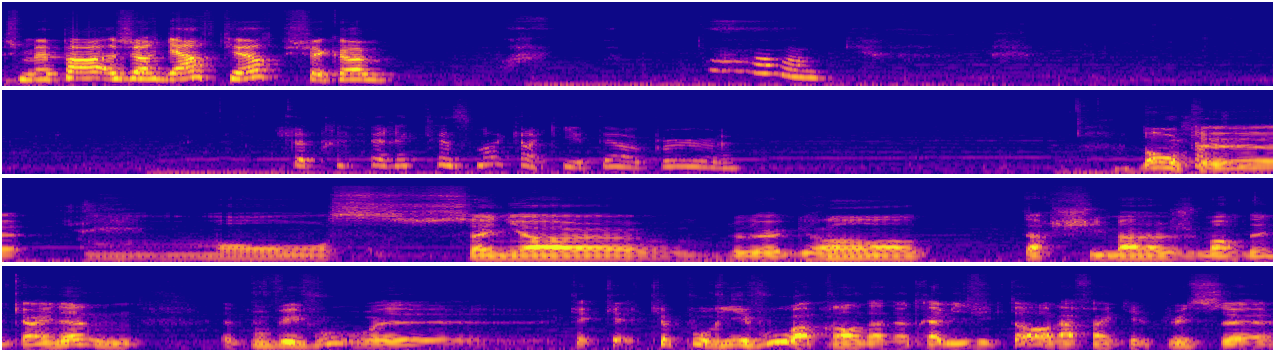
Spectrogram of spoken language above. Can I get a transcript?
Je me par... je regarde Kurt, puis je fais comme. What the fuck? je le préférais quasiment quand il était un peu. Donc, euh, mon seigneur, le grand archimage Mordenkainen, pouvez-vous, euh, que, que- que pourriez-vous apprendre à notre ami Victor afin qu'il puisse euh,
